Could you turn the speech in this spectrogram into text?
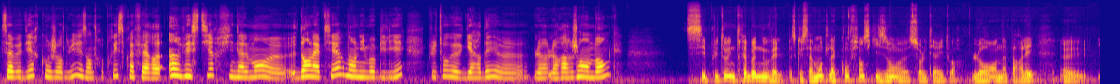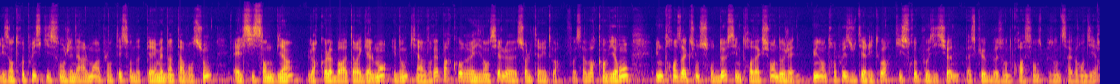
Ça veut dire qu'aujourd'hui, les entreprises préfèrent investir finalement dans la pierre, dans l'immobilier, plutôt que de garder leur argent en banque c'est plutôt une très bonne nouvelle parce que ça montre la confiance qu'ils ont euh, sur le territoire. Laurent en a parlé. Euh, les entreprises qui sont généralement implantées sur notre périmètre d'intervention, elles s'y sentent bien, leurs collaborateurs également, et donc il y a un vrai parcours résidentiel euh, sur le territoire. Il faut savoir qu'environ une transaction sur deux, c'est une transaction endogène. Une entreprise du territoire qui se repositionne parce que besoin de croissance, besoin de s'agrandir,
